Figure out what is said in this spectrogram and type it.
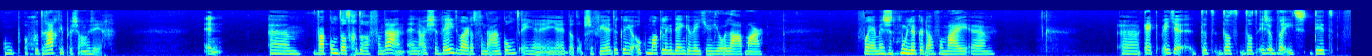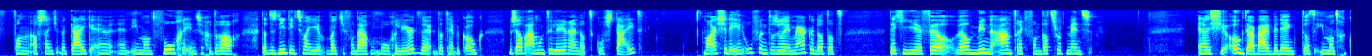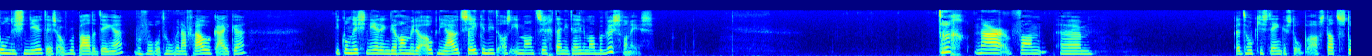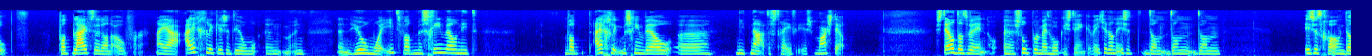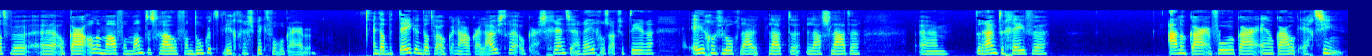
hoe, gedraagt die persoon zich? En um, waar komt dat gedrag vandaan? En als je weet waar dat vandaan komt en je, en je dat observeert, dan kun je ook makkelijker denken: weet je, joh, laat maar. Voor hem is het moeilijker dan voor mij. Uh, kijk, weet je, dat, dat, dat is ook wel iets, dit van een afstandje bekijken en, en iemand volgen in zijn gedrag. Dat is niet iets van je, wat je vandaag op morgen leert. Dat heb ik ook mezelf aan moeten leren en dat kost tijd. Maar als je erin oefent, dan zul je merken dat, dat, dat je je veel, wel minder aantrekt van dat soort mensen. En als je ook daarbij bedenkt dat iemand geconditioneerd is over bepaalde dingen, bijvoorbeeld hoe we naar vrouwen kijken, die conditionering die ram je er ook niet uit. Zeker niet als iemand zich daar niet helemaal bewust van is. Terug naar van um, het hokjesdenken stoppen. Als dat stopt, wat blijft er dan over? Nou ja, eigenlijk is het heel, een, een, een heel mooi iets. Wat misschien wel niet. Wat eigenlijk misschien wel uh, niet na te streven is. Maar stel. Stel dat we in, uh, stoppen met hokjesdenken. Weet je, dan is het. Dan, dan, dan is het gewoon dat we uh, elkaar allemaal van man tot vrouw, van donker tot licht, respect voor elkaar hebben. En dat betekent dat we ook naar elkaar luisteren, elkaars grenzen en regels accepteren, ego's los laten, loslaten, um, de ruimte geven aan elkaar en voor elkaar en elkaar ook echt zien.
